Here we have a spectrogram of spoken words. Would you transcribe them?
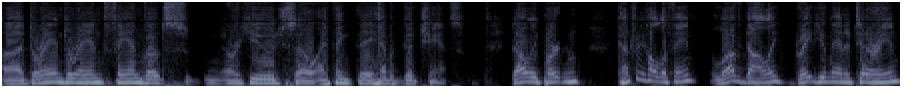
uh, Duran Duran fan votes are huge, so I think they have a good chance. Dolly Parton, Country Hall of Fame. Love Dolly. Great humanitarian.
